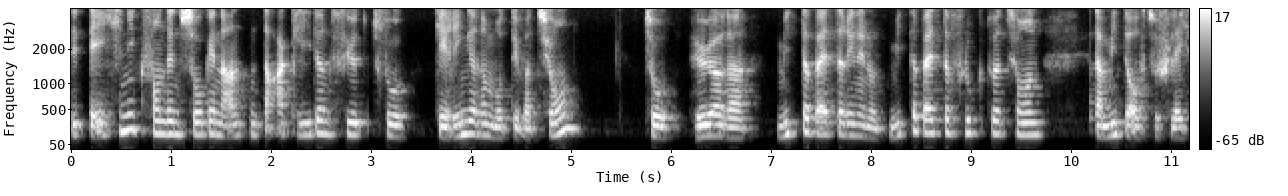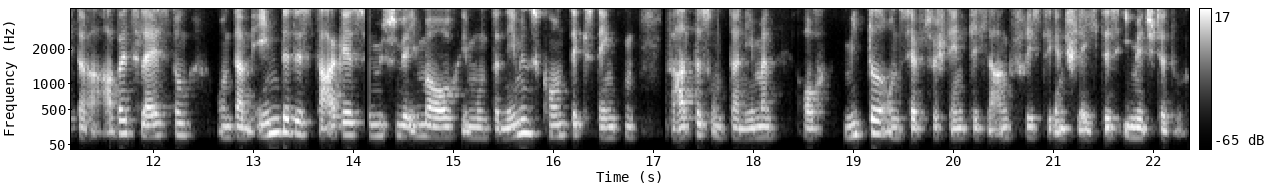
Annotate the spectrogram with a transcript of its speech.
die Technik von den sogenannten Dark Leadern führt zu geringerer Motivation, zu höherer Mitarbeiterinnen und Mitarbeiterfluktuation, damit auch zu schlechterer Arbeitsleistung. Und am Ende des Tages müssen wir immer auch im Unternehmenskontext denken, hat das Unternehmen auch mittel- und selbstverständlich langfristig ein schlechtes Image dadurch.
